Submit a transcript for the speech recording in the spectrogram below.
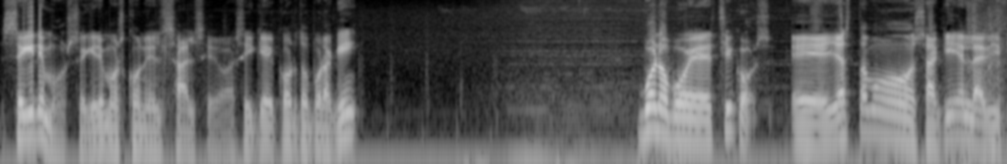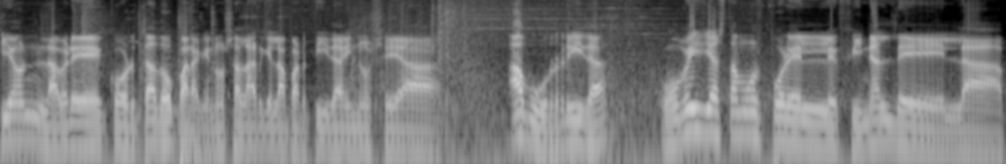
seguiremos, seguiremos con el salseo. Así que corto por aquí. Bueno, pues chicos, eh, ya estamos aquí en la edición, la habré cortado para que no se alargue la partida y no sea aburrida. Como veis ya estamos por el final de la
